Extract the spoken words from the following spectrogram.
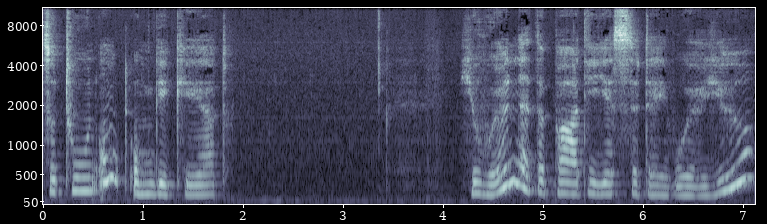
zu tun und umgekehrt. You weren't at the party yesterday, were you?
